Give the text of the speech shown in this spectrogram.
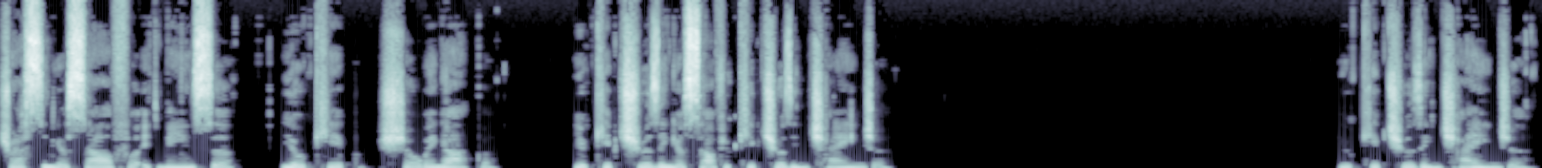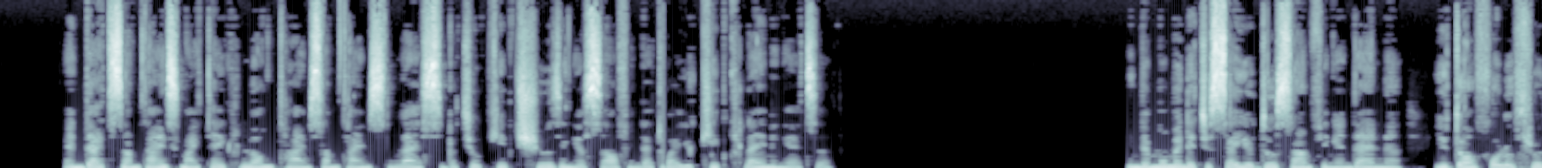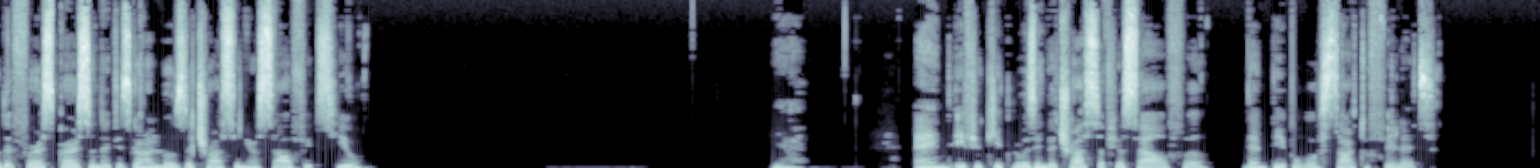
Trusting yourself, it means you keep showing up. You keep choosing yourself. You keep choosing change. you keep choosing change. And that sometimes might take long time, sometimes less, but you keep choosing yourself in that way. You keep claiming it. In the moment that you say you do something and then uh, you don't follow through, the first person that is going to lose the trust in yourself, it's you. Yeah. And if you keep losing the trust of yourself, uh, then people will start to feel it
